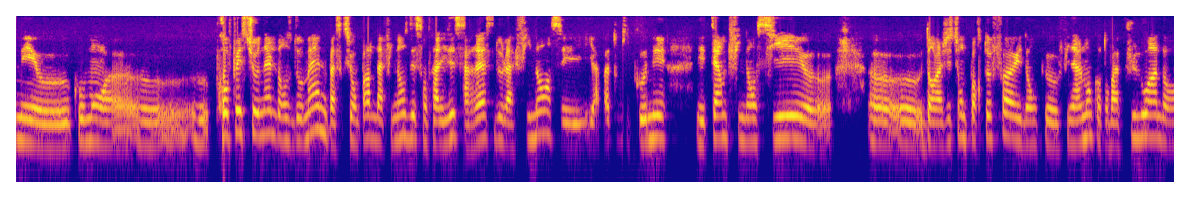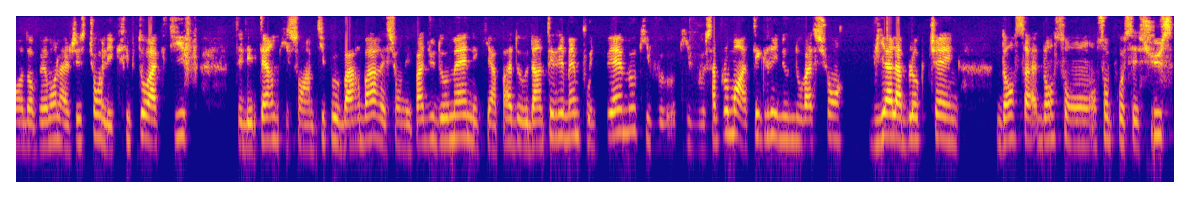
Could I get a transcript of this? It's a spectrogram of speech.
mais euh, comment euh, professionnel dans ce domaine, parce que si on parle de la finance décentralisée, ça reste de la finance et il n'y a pas tout qui connaît les termes financiers dans la gestion de portefeuille. Donc finalement, quand on va plus loin dans, vraiment la gestion les crypto-actifs, c'est des termes qui sont un petit peu barbares et si on n'est pas du domaine et qu'il n'y a pas d'intérêt même pour une PME qui veut, qui veut simplement intégrer une innovation via la blockchain dans, son, processus,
